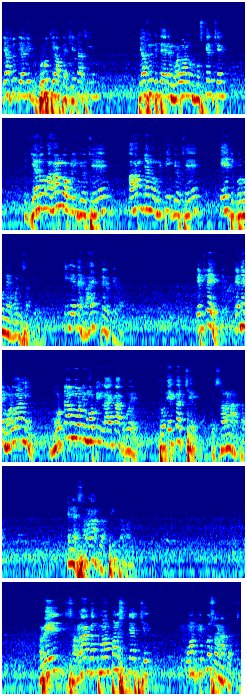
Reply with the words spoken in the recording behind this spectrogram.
ત્યાં સુધી હજી ગુરુથી આપણે છેટા છીએ. ત્યાં સુધી તેને મળવાનું મુશ્કેલ છે. જેનો અહમ ઓગળી ગયો છે અહમ જેનો મીટી ગયો છે, એ જ ગુરુને મળી શકે. એ એને લાયક થયો કહેવાય. એટલે એને મળવાની મોટા મોટી મોટી લાયકાત હોય તો એક જ છે કે શરણાગત. એને શરણાગત થઈ જવાનું. હવે શરણાગતમાં પણ સ્ટેપ છે. કોણ કેટલો શરણાગત છે?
